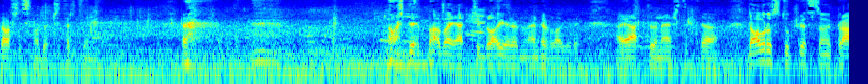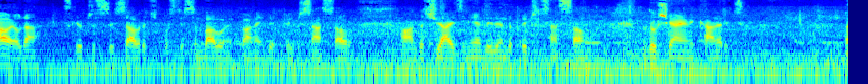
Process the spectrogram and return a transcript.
Došli smo do četvrtine. Možda je baba jači bloger od mene blogere, a ja tu nešto kao... Dobro, stupio sam i pravo, jel da? Isključio se i savrać, pustio sam babu, neka ona ide priča sam sa A onda ću ja iz nje da idem da pričam sam sa sobom. U duši ja imam i kamericu.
